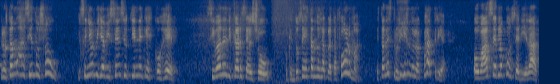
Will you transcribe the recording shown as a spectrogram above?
pero estamos haciendo show. El señor Villavicencio tiene que escoger si va a dedicarse al show, porque entonces esta no es la plataforma, está destruyendo la patria, o va a hacerlo con seriedad,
